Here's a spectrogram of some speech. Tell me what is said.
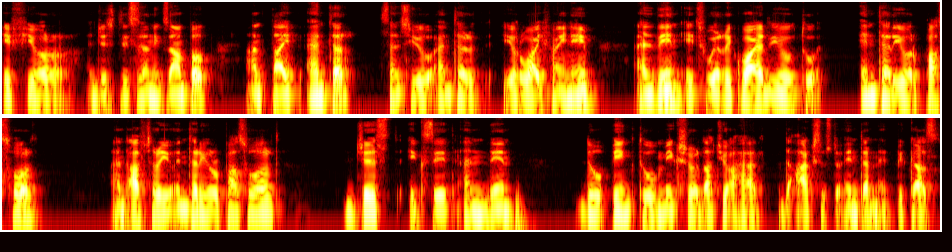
if you're just this is an example and type enter since you entered your Wi-Fi name and then it will require you to enter your password. And after you enter your password just exit and then do ping to make sure that you have the access to internet because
